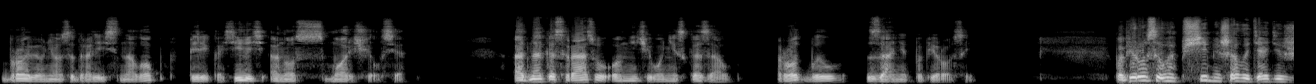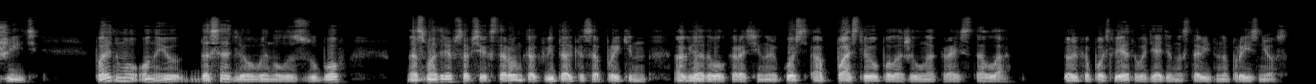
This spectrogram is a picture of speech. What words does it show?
Брови у него задрались на лоб, перекосились, а нос сморщился. Однако сразу он ничего не сказал. Рот был занят папиросой. Папироса вообще мешала дяде жить, поэтому он ее досадливо вынул из зубов, Насмотрев со всех сторон, как Виталька Сапрыкин оглядывал карасиную кость, опасливо положил на край стола. Только после этого дядя наставительно произнес.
